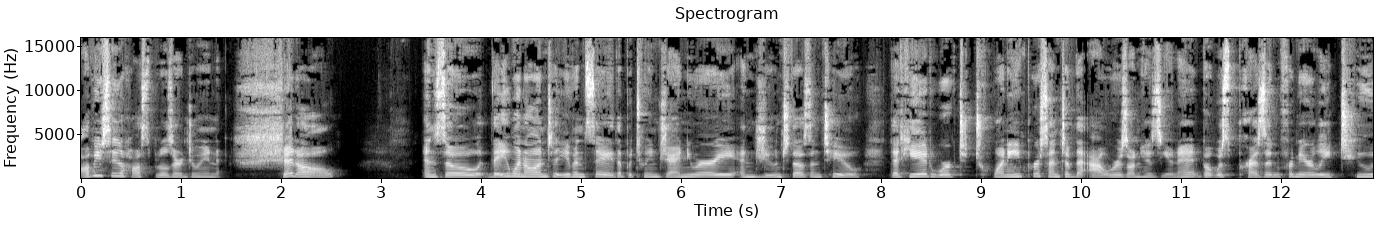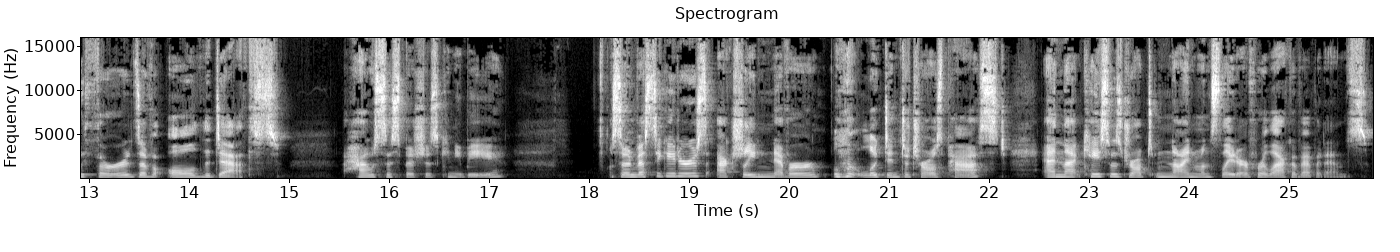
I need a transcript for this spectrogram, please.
obviously the hospitals aren't doing shit all and so they went on to even say that between January and June 2002, that he had worked 20% of the hours on his unit, but was present for nearly two thirds of all the deaths. How suspicious can you be? So investigators actually never looked into Charles' past, and that case was dropped nine months later for lack of evidence.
